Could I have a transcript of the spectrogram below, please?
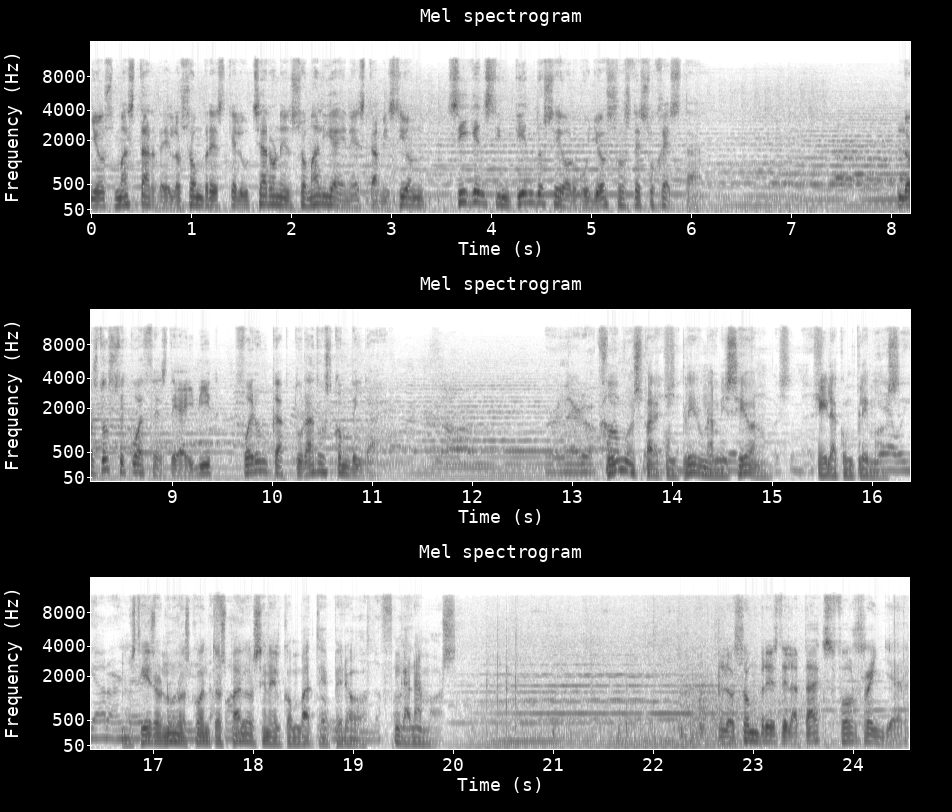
Años más tarde, los hombres que lucharon en Somalia en esta misión siguen sintiéndose orgullosos de su gesta. Los dos secuaces de Aidid fueron capturados con vida. Fuimos para cumplir una misión y la cumplimos. Nos dieron unos cuantos palos en el combate, pero ganamos. Los hombres de la Task Force Ranger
